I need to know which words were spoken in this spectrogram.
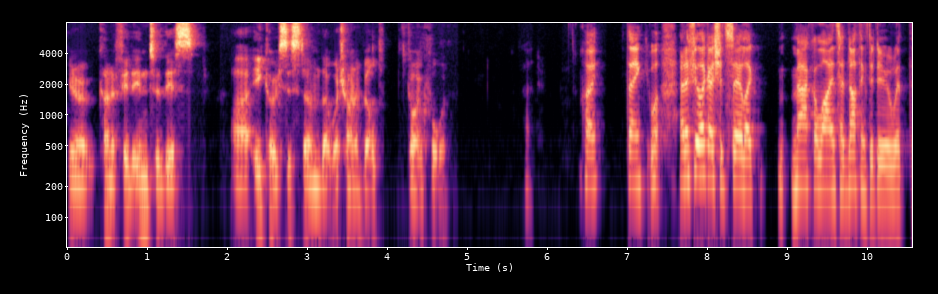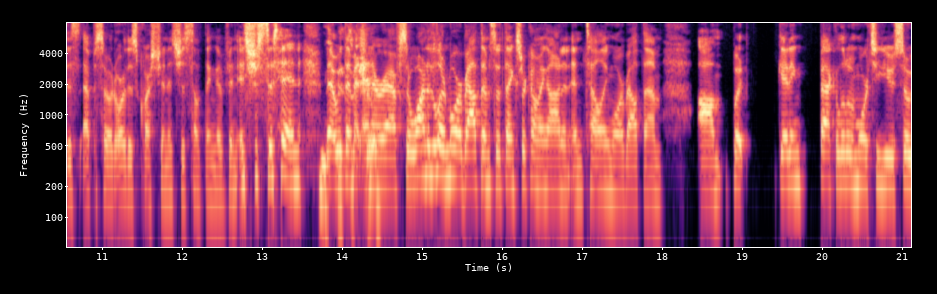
you know kind of fit into this uh, ecosystem that we're trying to build going forward. Okay. Thank you. Well, and I feel like I should say like MACH Alliance had nothing to do with this episode or this question. It's just something I've been interested in. Met with them at sure. NRF, so wanted to learn more about them. So thanks for coming on and, and telling more about them. Um, but getting back a little bit more to you. So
